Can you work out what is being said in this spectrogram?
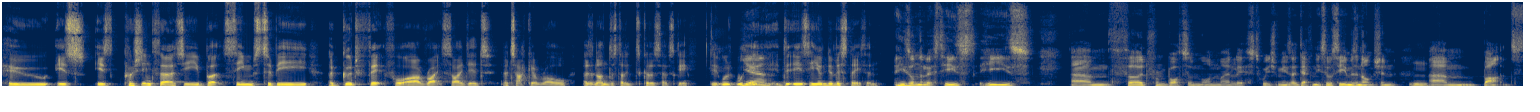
who is is pushing 30 but seems to be a good fit for our right-sided attacker role as an understudy to. Yeah. Is he on your list, Nathan? He's on the list. He's he's um, third from bottom on my list, which means I definitely still see him as an option. Mm. Um, but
